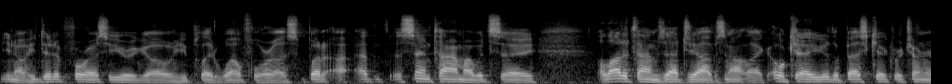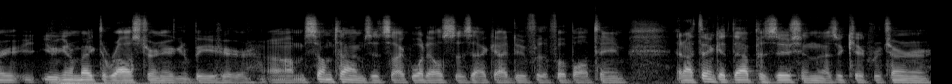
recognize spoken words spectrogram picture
you know, he did it for us a year ago. He played well for us. But I, at the same time, I would say a lot of times that job's not like, okay, you're the best kick returner. You're going to make the roster and you're going to be here. Um, sometimes it's like, what else does that guy do for the football team? And I think at that position as a kick returner,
